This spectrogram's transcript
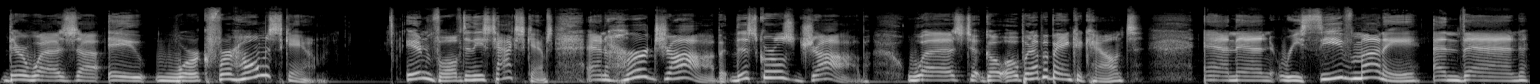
there was uh, a work for home scam involved in these tax scams. And her job, this girl's job, was to go open up a bank account and then receive money and then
